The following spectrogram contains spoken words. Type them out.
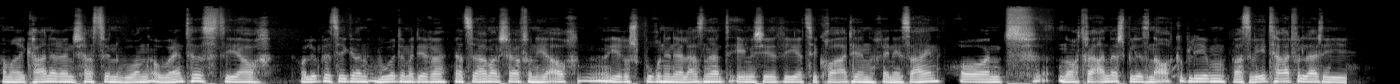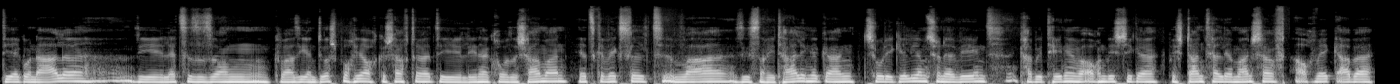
Amerikanerin Justin Wong Owentis, die auch Olympiasieger wurde mit ihrer Nationalmannschaft und hier auch ihre Spuren hinterlassen hat, ähnliche wie jetzt die Kroatin René Sein. Und noch drei andere Spiele sind auch geblieben. Was wehtat vielleicht, die Diagonale, die letzte Saison quasi ihren Durchbruch hier auch geschafft hat, die Lena Große-Schamann jetzt gewechselt war. Sie ist nach Italien gegangen. Jodie Gilliams schon erwähnt, Kapitänin war auch ein wichtiger Bestandteil der Mannschaft, auch weg. Aber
